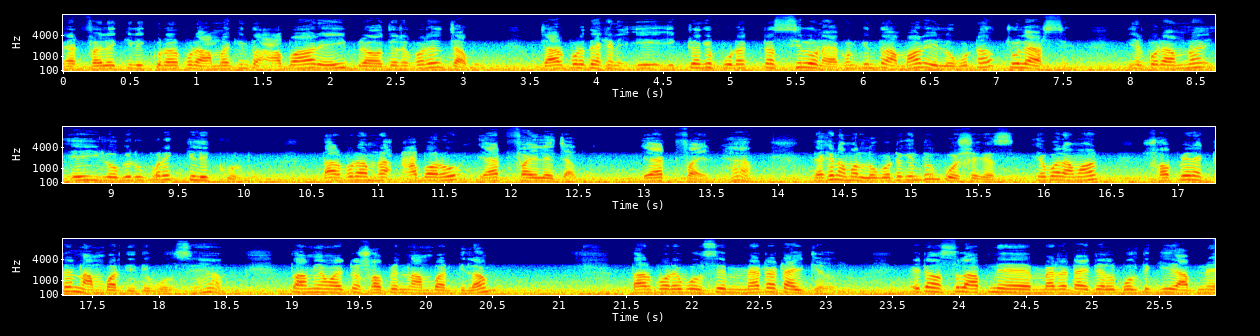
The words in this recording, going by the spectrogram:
অ্যাড ফাইলে ক্লিক করার পরে আমরা কিন্তু আবার এই ব্রাউজারের পরে যাব। যার পরে দেখেন একটু আগে প্রোডাক্টটা ছিল না, এখন কিন্তু আমার এই লোগোটা চলে আসছে। এরপরে আমরা এই লোগের উপরে ক্লিক করব। তারপরে আমরা আবারও অ্যাড ফাইলে যাব। অ্যাড ফাইল হ্যাঁ? দেখেন আমার লোগোটা কিন্তু বসে গেছে। এবার আমার শপের একটা নাম্বার দিতে বলছে হ্যাঁ? তো আমি আমার একটা শপের নাম্বার দিলাম। তারপরে বলছে ম্যাটা টাইটেল এটা আসলে আপনি ম্যাটা টাইটেল বলতে কি, আপনি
